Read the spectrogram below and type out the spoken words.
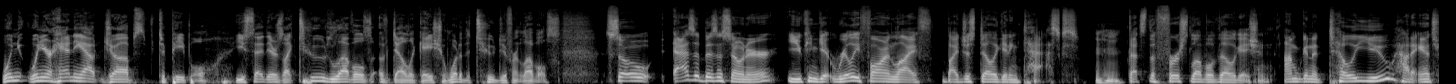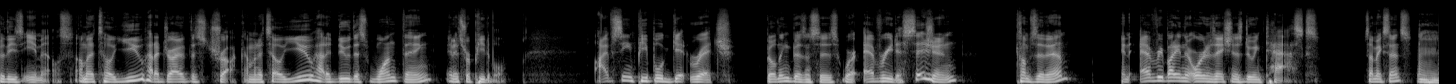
When when you're handing out jobs to people, you say there's like two levels of delegation. What are the two different levels? So, as a business owner, you can get really far in life by just delegating tasks. Mm-hmm. That's the first level of delegation. I'm going to tell you how to answer these emails. I'm going to tell you how to drive this truck. I'm going to tell you how to do this one thing, and it's repeatable. I've seen people get rich building businesses where every decision comes to them and everybody in their organization is doing tasks. Does that make sense? Mm-hmm.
